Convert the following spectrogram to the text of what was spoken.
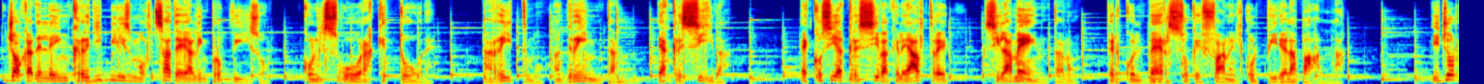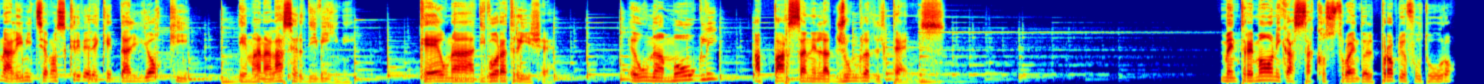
Gioca delle incredibili smorzate all'improvviso con il suo racchettone, a ritmo, a grinta, è aggressiva. È così aggressiva che le altre si lamentano per quel verso che fa nel colpire la palla. I giornali iniziano a scrivere che dagli occhi emana laser divini, che è una divoratrice, è una Mowgli apparsa nella giungla del tennis. Mentre Monica sta costruendo il proprio futuro,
